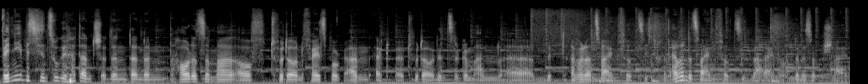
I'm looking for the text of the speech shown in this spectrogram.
Wenn ihr bis hierhin zugehört habt, dann, dann, dann, haut uns doch mal auf Twitter und Facebook an, äh Twitter und Instagram an, äh, mit einfach nur 42 drin. Einfach nur 42 mal rein und dann wisst ihr Bescheid.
